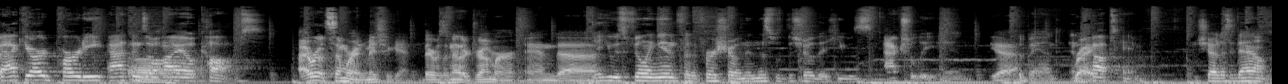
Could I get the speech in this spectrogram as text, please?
Backyard party, Athens, Oh. Ohio. Cops. I wrote somewhere in Michigan. There was another drummer, and uh, Yeah, he was filling in for the first show, and then this was the show that he was actually in yeah, the band. And Right. the cops came and shut us down.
